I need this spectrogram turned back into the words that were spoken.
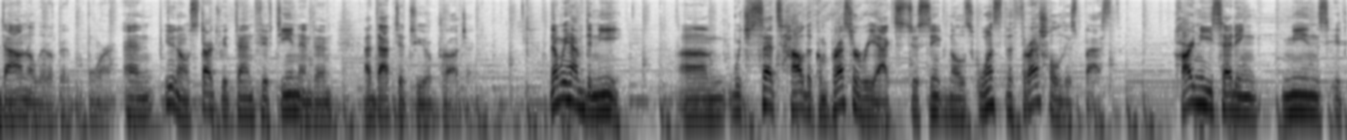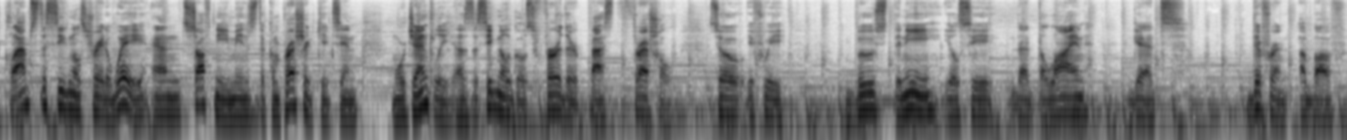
down a little bit more. And, you know, start with 10, 15, and then adapt it to your project. Then we have the knee, um, which sets how the compressor reacts to signals once the threshold is passed. Hard knee setting means it clamps the signal straight away, and soft knee means the compressor kicks in more gently as the signal goes further past the threshold. So if we boost the knee, you'll see that the line gets different above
